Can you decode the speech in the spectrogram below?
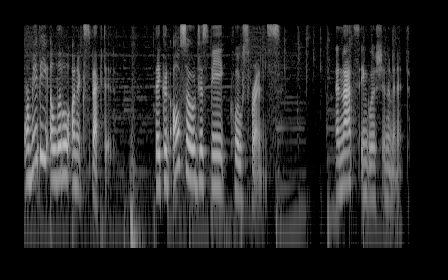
or maybe a little unexpected. They could also just be close friends. And that's English in a minute.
